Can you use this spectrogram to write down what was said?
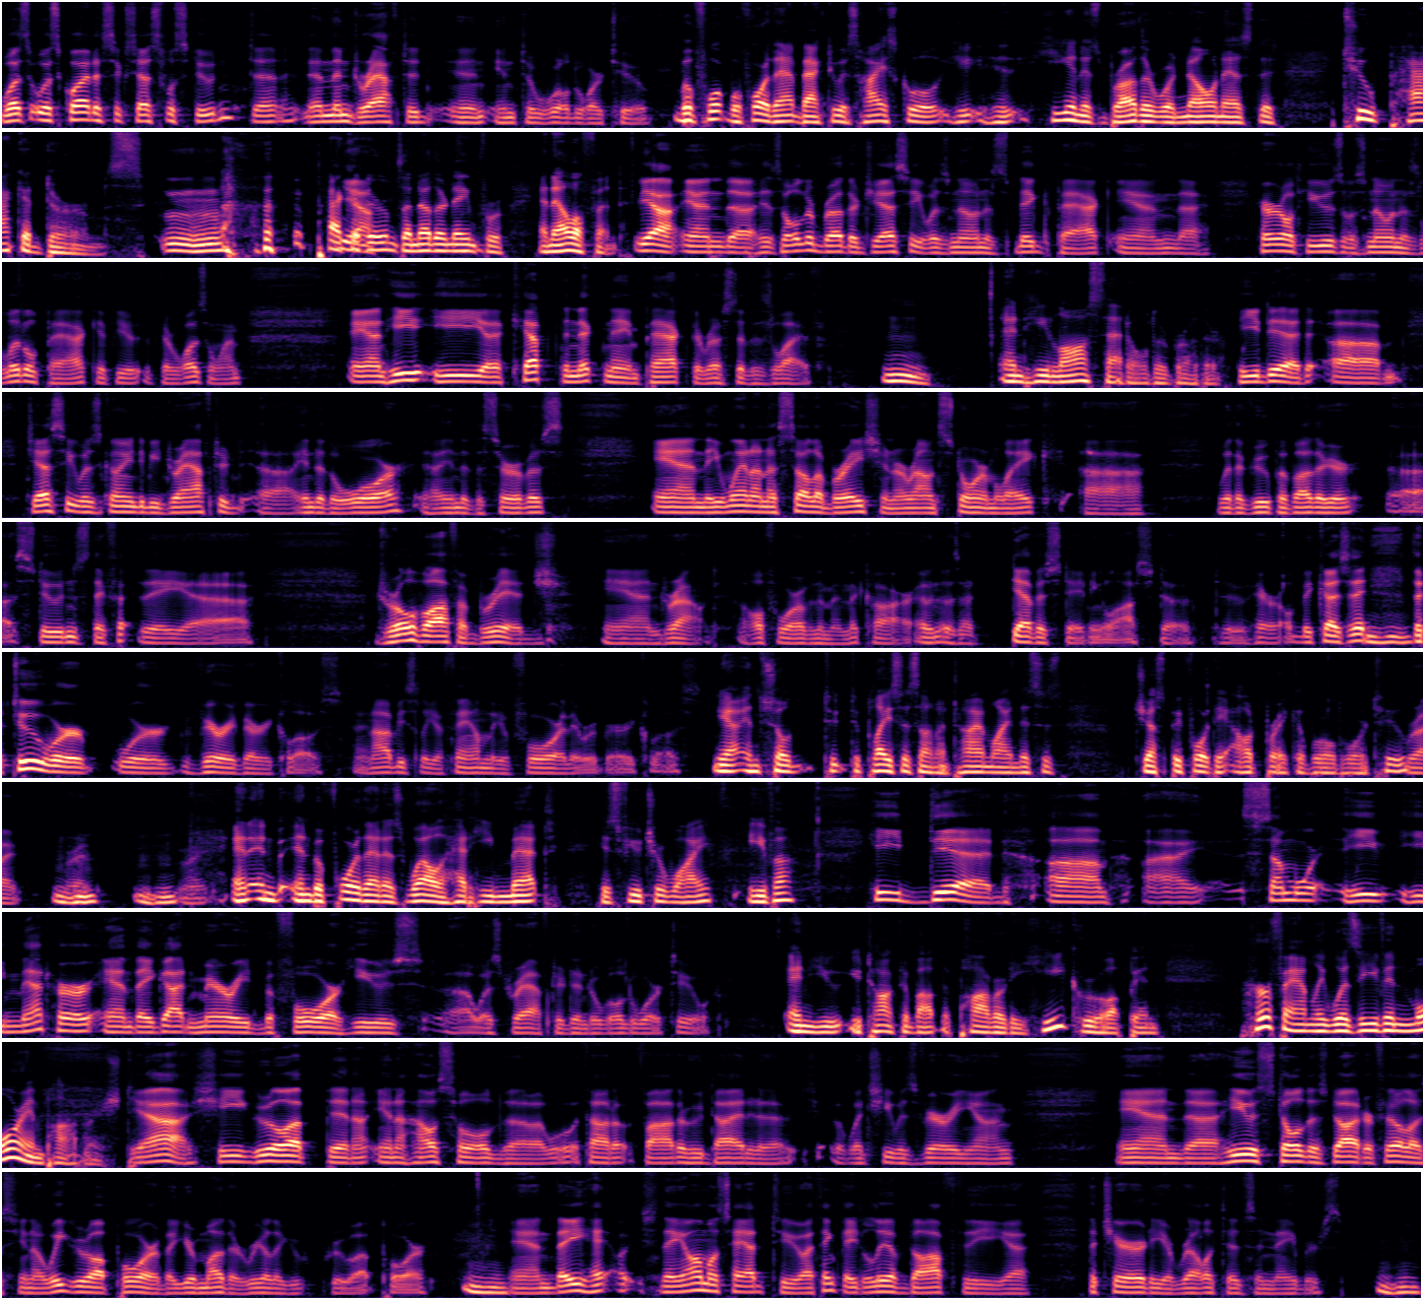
was was quite a successful student, uh, and then drafted in, into World War II. Before before that, back to his high school, he he, he and his brother were known as the two pachyderms. Mm-hmm. pachyderms, yeah. another name for an elephant. Yeah, and uh, his older brother Jesse was known as Big Pack, and uh, Harold Hughes was known as Little Pack, if you if there was one. And he he uh, kept the nickname Pack the rest of his life. Mm. And he lost that older brother. He did. Um, Jesse was going to be drafted uh, into the war, uh, into the service, and they went on a celebration around Storm Lake uh, with a group of other uh, students. They they uh, drove off a bridge and drowned. All four of them in the car, and it was a devastating loss to, to Harold because it, mm-hmm. the two were were very very close, and obviously a family of four, they were very close. Yeah, and so to to place this on a timeline, this is just before the outbreak of World War II. Right. Mm-hmm. Right. Mm-hmm. Right. And, and and before that as well, had he met his future wife, Eva? He did. Um, I somewhere he he met her and they got married before Hughes uh, was drafted into World War II. And you you talked about the poverty he grew up in. Her family was even more impoverished. Yeah, she grew up in a, in a household uh, without a father who died a, when she was very young and uh, he was told his daughter Phyllis, you know, we grew up poor, but your mother really grew up poor. Mm-hmm. And they ha- they almost had to. I think they lived off the uh, the charity of relatives and neighbors. Mm-hmm.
